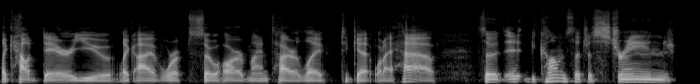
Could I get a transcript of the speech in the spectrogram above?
like how dare you? Like I've worked so hard my entire life to get what I have. So it, it becomes such a strange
